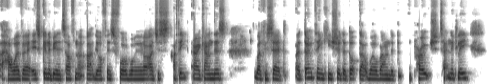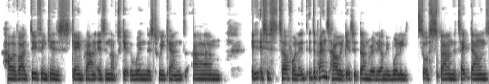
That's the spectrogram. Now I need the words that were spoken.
However, it's going to be a tough nut at the office for Arroyo. I just, I think Eryk Anders, like I said, I don't think he should adopt that well rounded approach technically. However, I do think his game plan is enough to get the win this weekend. Um, it, it's just a tough one. It, it depends how he gets it done, really. I mean, will he sort of spam the takedowns?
